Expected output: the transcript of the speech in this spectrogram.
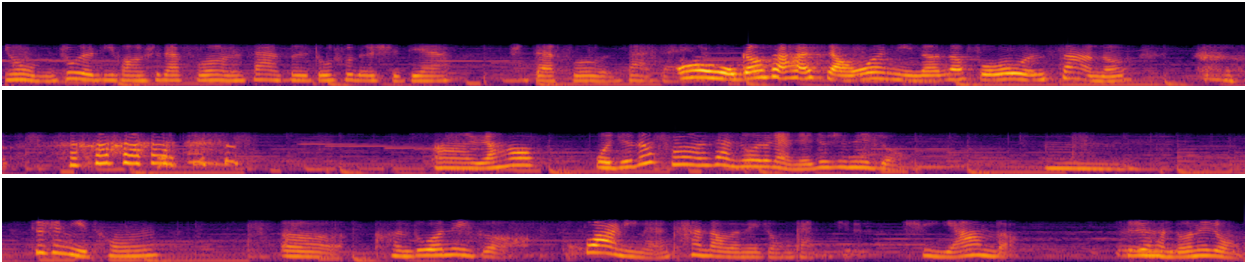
因为我们住的地方是在佛罗伦萨，所以多数的时间是在佛罗伦萨待。哦，我刚才还想问你呢，那佛罗伦萨呢？哈哈哈哈哈。嗯，然后我觉得佛罗伦萨给我的感觉就是那种，嗯。就是你从呃很多那个画里面看到的那种感觉是一样的，就是很多那种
